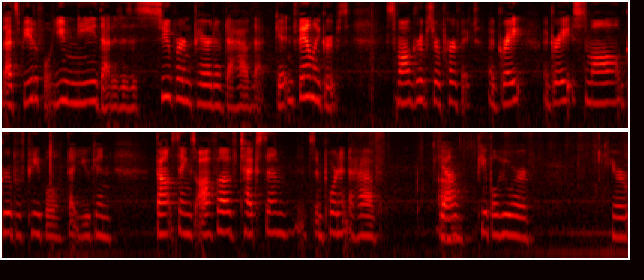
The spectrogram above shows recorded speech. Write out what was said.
that's beautiful. You need that. It is super imperative to have that. Get in family groups. Small groups are perfect. A great a great small group of people that you can bounce things off of, text them. It's important to have um, Yeah. people who are your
